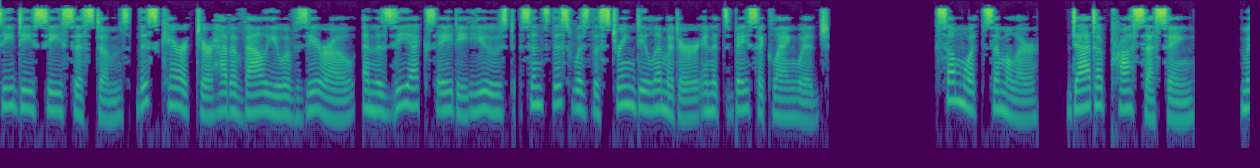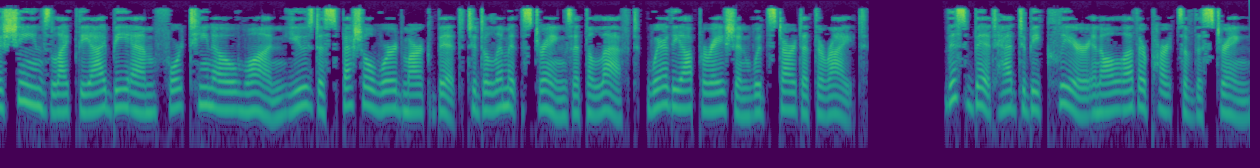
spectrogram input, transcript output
CDC systems this character had a value of 0, and the ZX80 used since this was the string delimiter in its basic language. Somewhat similar, data processing Machines like the IBM 1401 used a special wordmark bit to delimit strings at the left, where the operation would start at the right. This bit had to be clear in all other parts of the string.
